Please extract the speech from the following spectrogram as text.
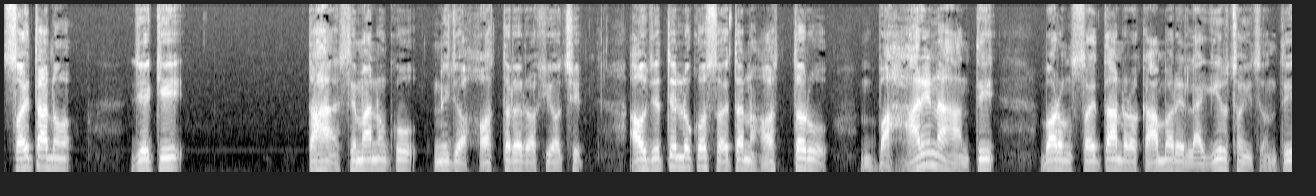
ଶୈତାନ ଯିଏକି ତାହା ସେମାନଙ୍କୁ ନିଜ ହସ୍ତରେ ରଖିଅଛି ଆଉ ଯେତେ ଲୋକ ଶୈତାନ ହସ୍ତରୁ ବାହାରି ନାହାନ୍ତି ବରଂ ଶୈତାନର କାମରେ ଲାଗି ରହିଛନ୍ତି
